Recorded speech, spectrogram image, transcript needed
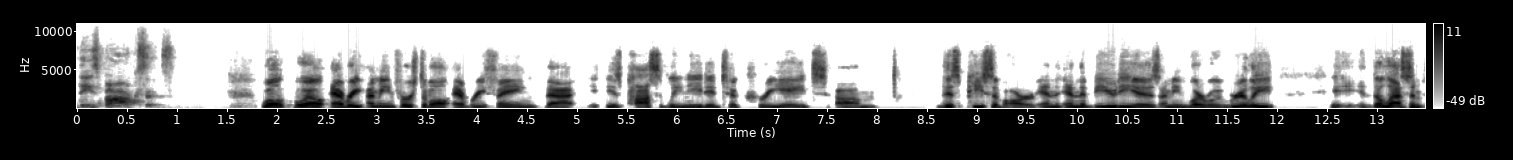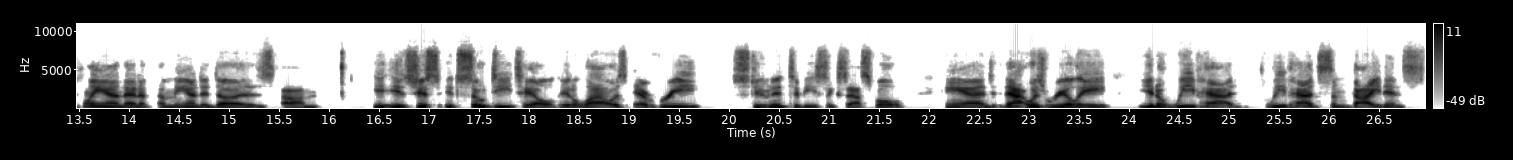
these boxes? Well, well, every, I mean, first of all, everything that is possibly needed to create um, this piece of art. And, and the beauty is, I mean, where we really, the lesson plan that Amanda does um, is just, it's so detailed. It allows every student to be successful. And that was really, you know, we've had we've had some guidance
